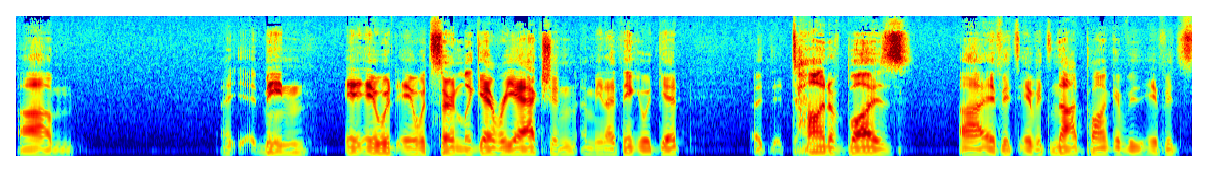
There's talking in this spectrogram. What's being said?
Um, I, I mean, it, it would it would certainly get reaction. I mean, I think it would get a, a ton of buzz uh, if it's if it's not Punk, if it, if it's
